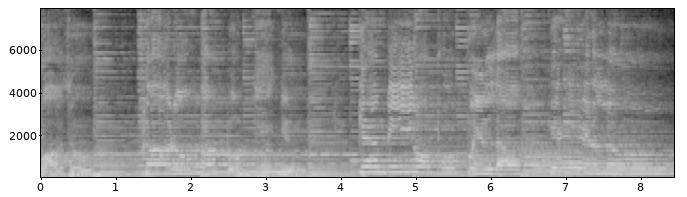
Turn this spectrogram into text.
ဝါဆိုခါတော့ငါပုံညံညူပြန်ပြီးတော့ပူပွင့်လာခဲ့တယ်လို့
